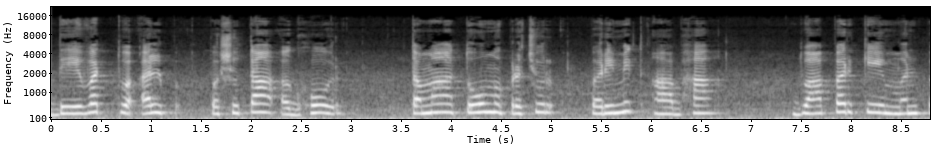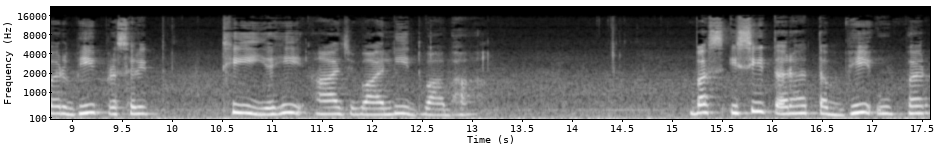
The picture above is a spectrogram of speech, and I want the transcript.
देवत्व अल्प, पशुता अघोर तमातोम प्रचुर परिमित आभा द्वापर के मन पर भी प्रसरित थी यही आज वाली द्वाभा। बस इसी तरह तब भी ऊपर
